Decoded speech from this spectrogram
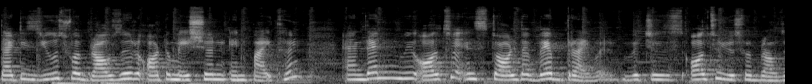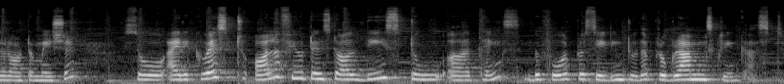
that is used for browser automation in python. And then we also installed the web driver which is also used for browser automation. So i request all of you to install these two uh, things before proceeding to the programming screencast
